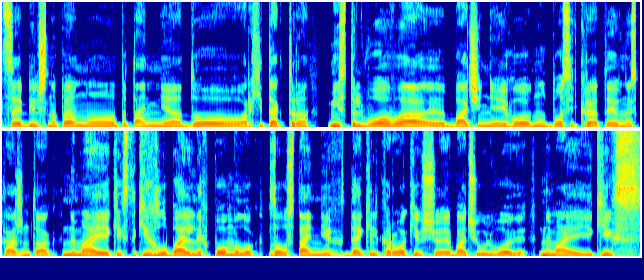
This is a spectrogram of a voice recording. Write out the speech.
Це більш напевно питання до архітектора міста Львова, е, бачення його ну досить креативне, скажімо так. Немає якихось таких глобальних помилок за останніх декілька років, що я бачу у Львові. Немає якихось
